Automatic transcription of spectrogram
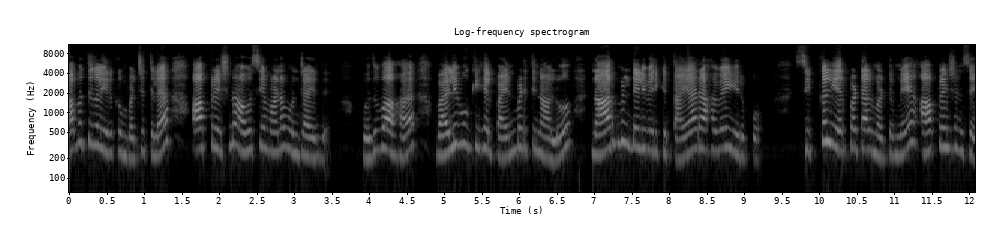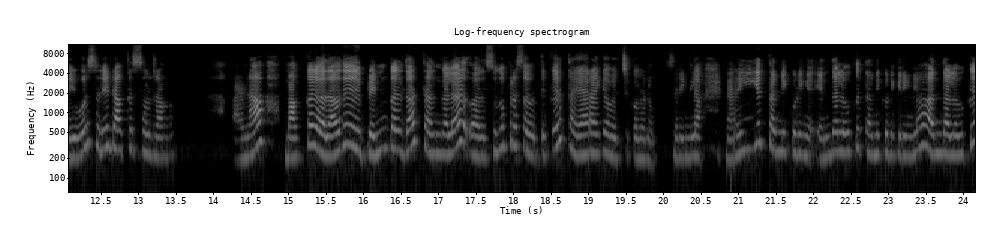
ஆபத்துகள் இருக்கும் பட்சத்துல ஆபரேஷன் அவசியமான ஒன்றாயிருது பொதுவாக வழிமுக்கிகள் பயன்படுத்தினாலோ பயன்படுத்தினாலும் நார்மல் டெலிவரிக்கு தயாராகவே இருப்போம். சிக்கல் ஏற்பட்டால் மட்டுமே ஆபரேஷன் செய்வோம்னு சொல்லி டாக்டர் சொல்றாங்க. ஆனா மக்கள் அதாவது பெண்கள் தான் தங்களை சுகப்பிரசவத்துக்கு தயாராக வச்சுக்கொள்ளணும். சரிங்களா? நிறைய தண்ணி குடிங்க. எந்த அளவுக்கு தண்ணி குடிக்கிறீங்களோ அந்த அளவுக்கு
